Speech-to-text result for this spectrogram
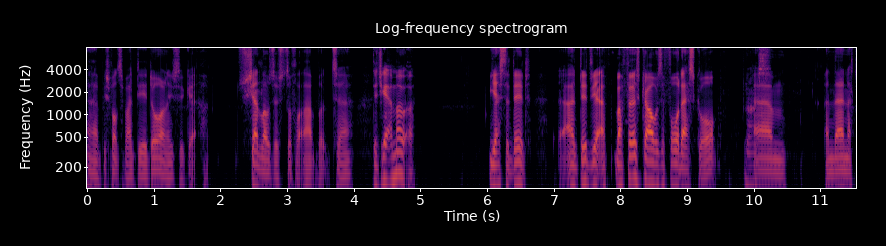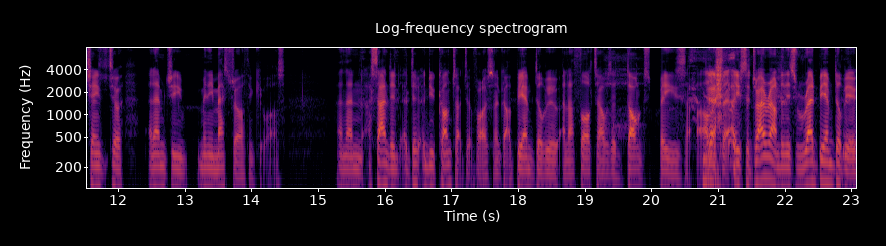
uh, be sponsored by Diadora, and I used to get shed loads of stuff like that. But uh, Did you get a motor? yes, I did. I did. Yeah, my first car was a Ford Escort. Nice. Um, and then I changed it to an MG Mini Metro, I think it was. And then I signed a, a a new contract at Forest and I got a BMW and I thought I was a dog's bees. Honestly, I used to drive around in this red BMW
